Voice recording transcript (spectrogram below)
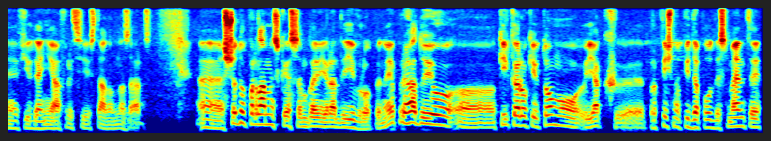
е, в Південній Африці станом на зараз. Е, Щодо парламентської асамблеї Ради Європи, ну я пригадую е, кілька років тому, як е, практично під аплодисменти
